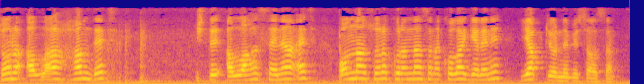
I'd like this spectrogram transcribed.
Sonra Allah'a hamd et. İşte Allah'ı sena et. Ondan sonra Kur'an'dan sana kolay geleni yap diyor Nebi sallallahu aleyhi ve sellem.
